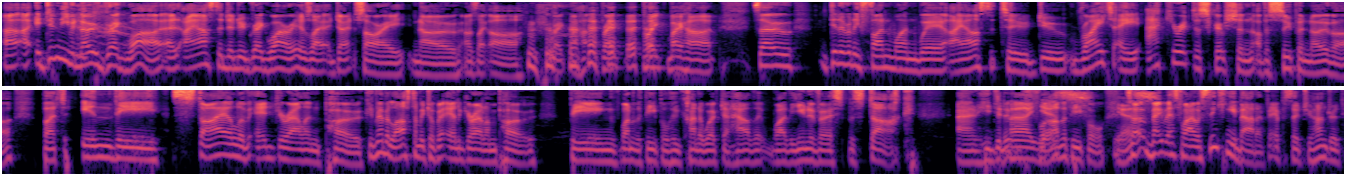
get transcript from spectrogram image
Uh, it didn't even know Gregoire. I I asked her to do Gregoire. It was like, don't. Sorry, no. I was like, oh, break my heart, break, break my heart. So did a really fun one where I asked it to do write a accurate description of a supernova, but in the style of Edgar Allan Poe. Because remember last time we talked about Edgar Allan Poe being one of the people who kind of worked out how the why the universe was dark and he did it Ah, for yes. other people. Yes. So maybe that's why I was thinking about it for episode 200.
